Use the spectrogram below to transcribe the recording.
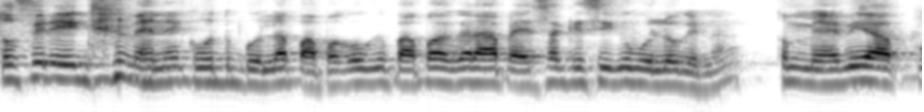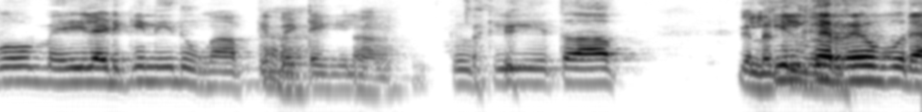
तो फिर एक दिन मैंने खुद बोला पापा को कि पापा अगर आप ऐसा किसी को बोलोगे ना तो मैं भी आपको मेरी लड़की नहीं दूँगा आपके हाँ, बेटे के लिए हाँ। क्योंकि ये तो आप किल कर रहे हो पूरा।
